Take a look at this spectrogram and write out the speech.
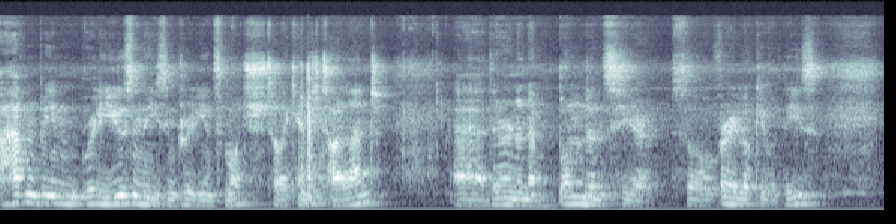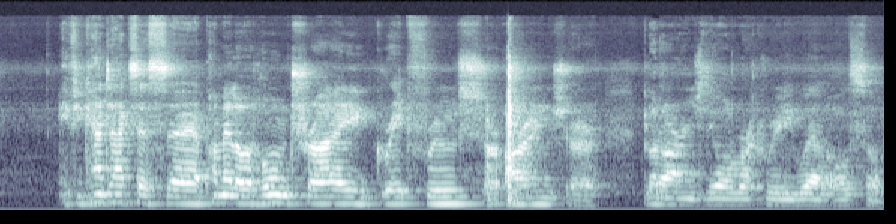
I haven't been really using these ingredients much till I came to Thailand. Uh, they're in an abundance here, so very lucky with these. If you can't access uh, pomelo at home, try grapefruit or orange or blood orange. They all work really well also.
